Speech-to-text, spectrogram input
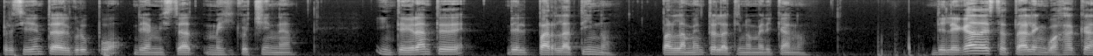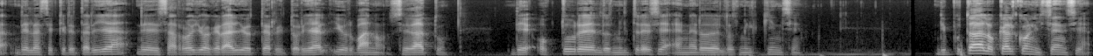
presidenta del Grupo de Amistad México-China, integrante del Parlatino, Parlamento Latinoamericano, delegada estatal en Oaxaca de la Secretaría de Desarrollo Agrario Territorial y Urbano, SEDATU, de octubre del 2013 a enero del 2015. Diputada local con licencia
